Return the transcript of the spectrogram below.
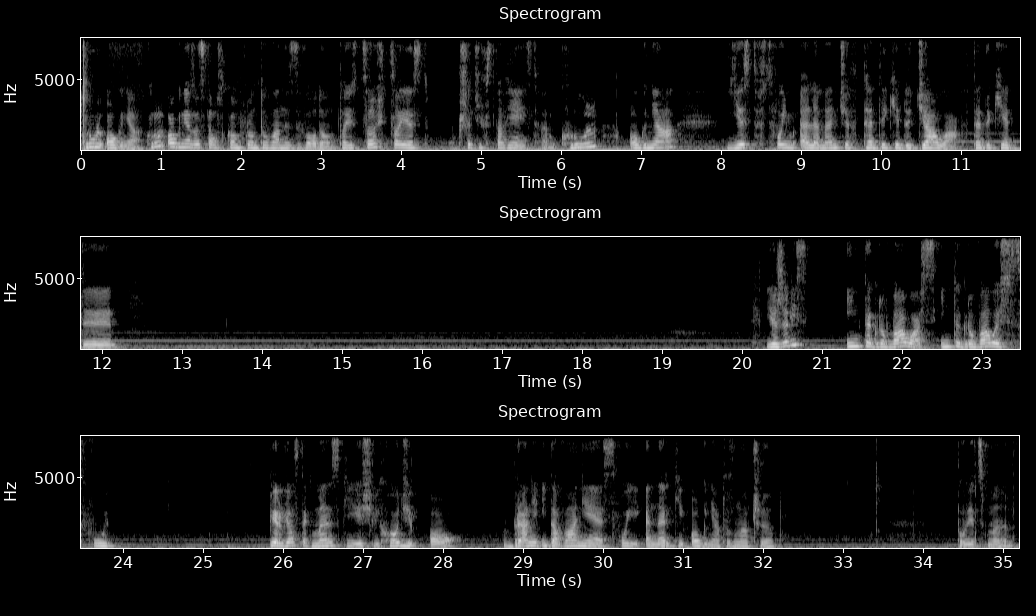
Król ognia. Król ognia został skonfrontowany z wodą. To jest coś, co jest przeciwstawieństwem. Król ognia jest w swoim elemencie wtedy, kiedy działa, wtedy, kiedy jeżeli zintegrowałaś, zintegrowałeś swój pierwiastek męski, jeśli chodzi o branie i dawanie swojej energii ognia, to znaczy powiedzmy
